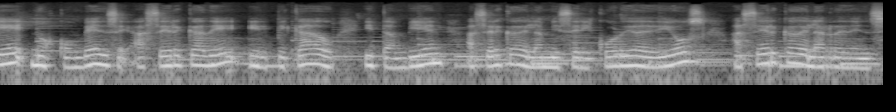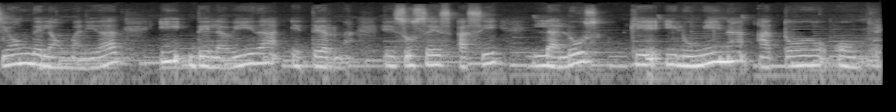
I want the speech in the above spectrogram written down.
que nos convence acerca de el pecado y también acerca de la misericordia de Dios, acerca de la redención de la humanidad y de la vida eterna. Jesús es así la luz que ilumina a todo hombre.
